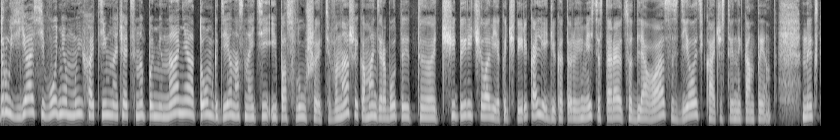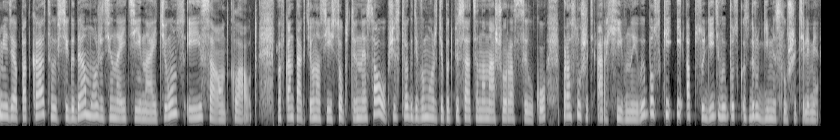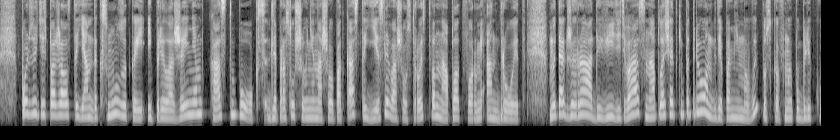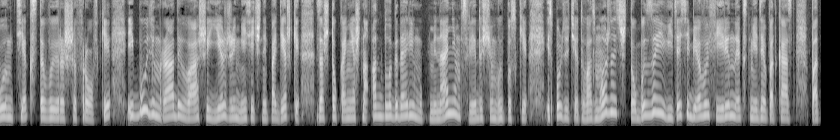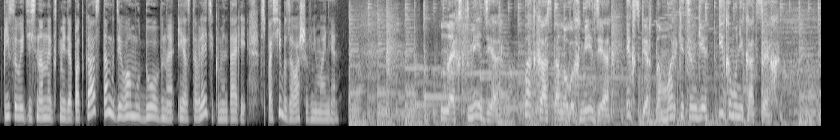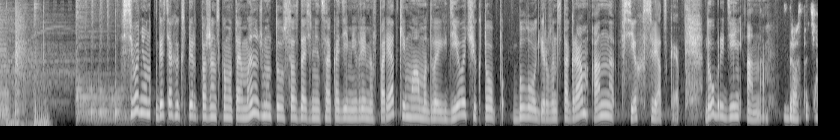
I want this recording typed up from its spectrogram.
Друзья, сегодня мы хотим начать с напоминания о том, где нас найти и послушать. В нашей команде работает э, четыре человека, четыре коллеги, которые вместе стараются для вас сделать качественный контент. Next Media подкаст вы всегда можете найти на iTunes и SoundCloud. Во ВКонтакте у нас есть собственное сообщество, где вы можете подписаться на нашу рассылку, прослушать архивные выпуски и обсудить выпуск с другими слушателями. Пользуйтесь, пожалуйста, Яндекс Музыкой и приложением CastBox для прослушивания нашего подкаста, если ваше устройство на платформе Android. Мы также рады видеть вас на площадке Patreon, где помимо выпусков мы публикуем текстовые расшифровки и будем рады вашей ежемесячной поддержке, за что, конечно, отблагодарим упоминанием в следующем выпуске. Используйте эту возможность, чтобы заявить о себе в эфире Next Media Podcast. Подписывайтесь на Next Media Podcast там, где вам удобно, и оставляйте комментарии. Спасибо за ваше внимание. Next Media. Подкаст о новых медиа, экспертном маркетинге и коммуникациях. Сегодня у нас в гостях эксперт по женскому тайм-менеджменту, создательница Академии «Время в порядке», мама двоих девочек, топ-блогер в Инстаграм Анна Всех Святская. Добрый день, Анна. Здравствуйте.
